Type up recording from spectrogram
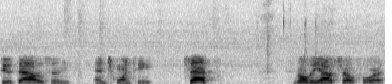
2020. Seth, roll the outro for us.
